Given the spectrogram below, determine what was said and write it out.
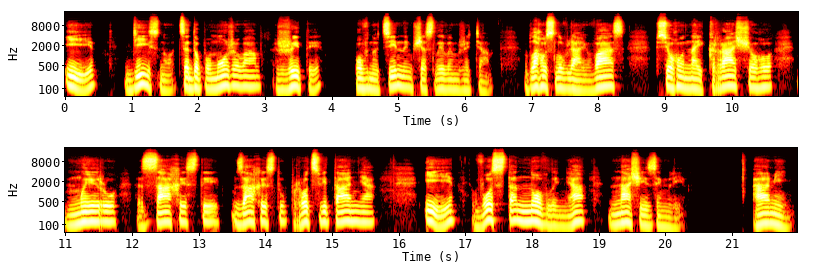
і дійсно це допоможе вам жити повноцінним щасливим життям. Благословляю вас, всього найкращого, миру, захисти, захисту, процвітання і восстановлення нашій землі. Амінь.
